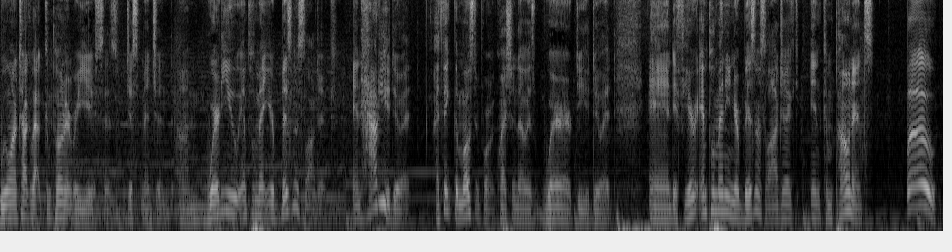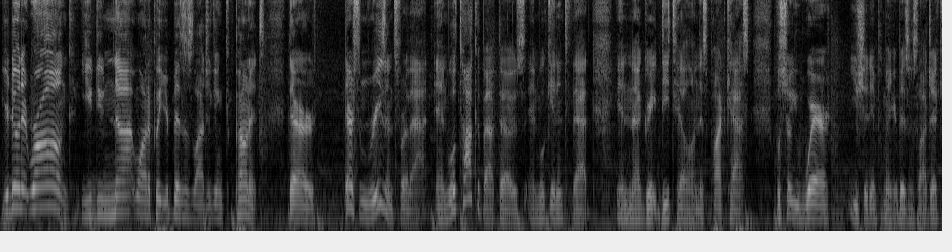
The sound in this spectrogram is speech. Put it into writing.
we want to talk about component reuse, as just mentioned. Um, where do you implement your business logic, and how do you do it? I think the most important question, though, is where do you do it? And if you're implementing your business logic in components, whoa, you're doing it wrong. You do not want to put your business logic in components. There are there are some reasons for that, and we'll talk about those, and we'll get into that in uh, great detail on this podcast. We'll show you where you should implement your business logic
